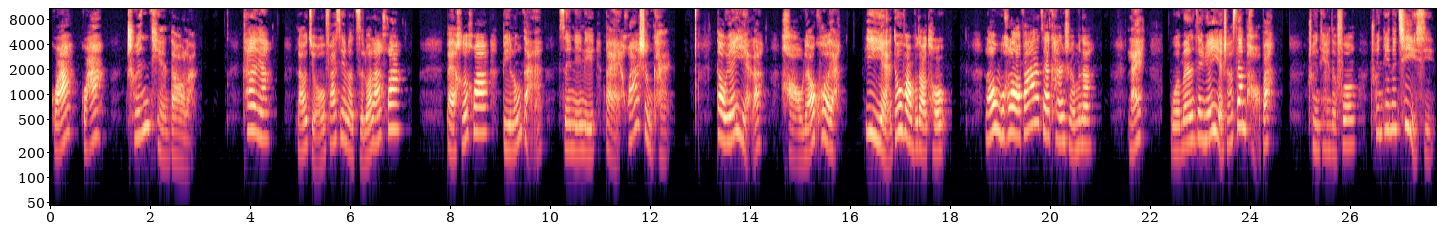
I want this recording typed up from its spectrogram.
呱呱，春天到了。看呀，老九发现了紫罗兰花、百合花、比龙胆，森林里百花盛开。到原野了，好辽阔呀，一眼都望不到头。老五和老八在看什么呢？来，我们在原野上散跑吧。春天的风，春天的气息。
